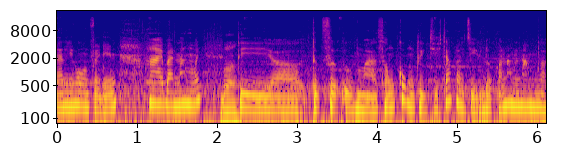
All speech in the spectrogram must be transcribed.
gian ly hôn phải đến 2 3 năm ấy Vâng. thì ờ, thực sự mà sống cùng thì chỉ chắc là chỉ được có 5 năm thôi.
